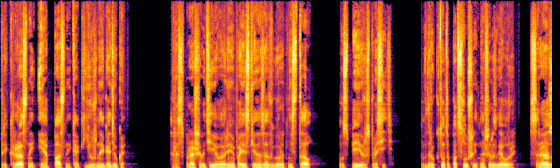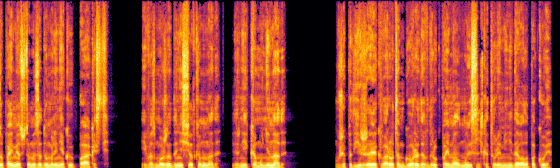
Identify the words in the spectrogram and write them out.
прекрасный и опасный, как южная гадюка. Расспрашивать ее во время поездки назад в город не стал, успею расспросить. Вдруг кто-то подслушает наши разговоры, сразу поймет, что мы задумали некую пакость, и, возможно, донесет кому надо, вернее, кому не надо. Уже подъезжая к воротам города, вдруг поймал мысль, которая мне не давала покоя.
